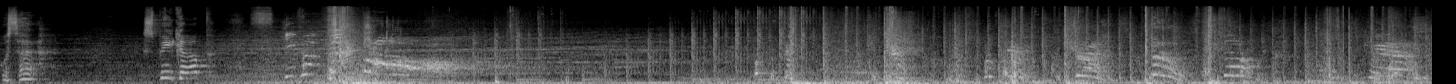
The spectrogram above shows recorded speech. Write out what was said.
What's that? Speak up! Give her oh! back! No!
